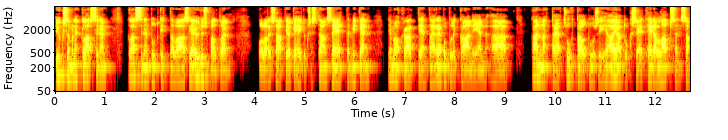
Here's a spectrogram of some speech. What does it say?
Yksi semmoinen klassinen, klassinen tutkittava asia Yhdysvaltojen polarisaatiokehityksestä on se, että miten demokraattien tai republikaanien ää, kannattajat suhtautuu siihen ajatukseen, että heidän lapsensa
